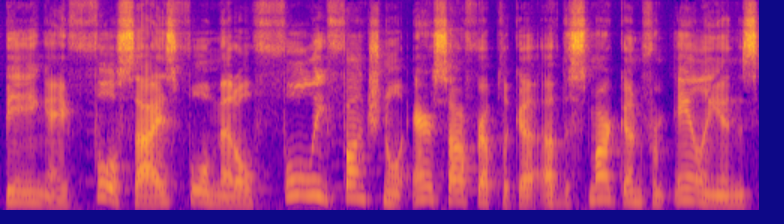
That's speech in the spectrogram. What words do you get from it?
being a full-size, full-metal, fully functional airsoft replica of the smart gun from Aliens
